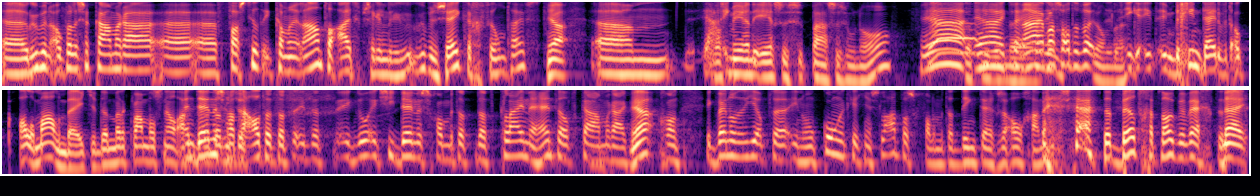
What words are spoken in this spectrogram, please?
ja, Eh, Ruben ook wel eens een camera eh, eh, vasthield. Ik kan me een aantal items herinneren die Ruben zeker gefilmd heeft. ja. Ehm, ja, Dat was ik- meer in de eerste paar seizoenen hoor. Ja, dat ja, ik eh, weet Nou, hij ik was altijd wel. Ik, ik- in het begin deden we het ook allemaal een beetje, maar dat kwam wel snel achter. En Dennis dat had altijd dat, dat ik bedoel, ik zie Dennis gewoon met dat, dat kleine handheld camera. Ja. Gewoon, ik weet nog dat hij op de, in Hongkong een keertje in slaap was gevallen met dat ding tegen zijn aan. Ja. dat beeld gaat nooit meer weg. Dat- Nee,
